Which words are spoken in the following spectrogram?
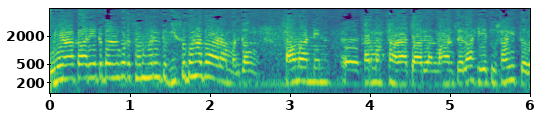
මේ ආකාරයට බලනකොට සමහර විට විසභාග ආරම්භන. දැන් සාමාන්‍යයෙන් කර්මස්ථානාචාර්යයන් වහන්සේලා හේතු සහිතව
